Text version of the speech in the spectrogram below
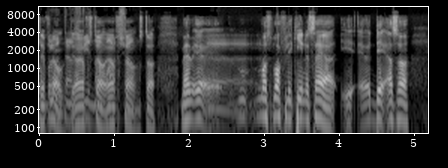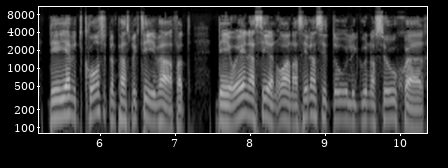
det är för lågt. Jag förstår, jag förstår. Men jag uh... måste bara flika in och säga. Det, alltså, det är jävligt konstigt med perspektiv här för att det är å ena sidan. Å andra sidan sitter Ole Gunnar Solskär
